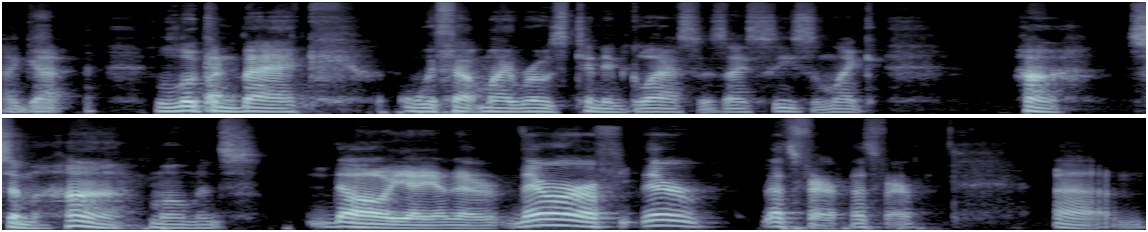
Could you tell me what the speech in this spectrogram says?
I got looking back without my rose tinted glasses. I see some like, huh, some huh moments. Oh yeah, yeah. There, there are a few. There, that's fair. That's fair. Um,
